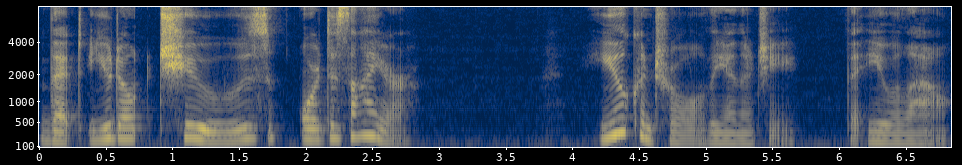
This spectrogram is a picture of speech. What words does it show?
that you don't choose or desire. You control the energy that you allow.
